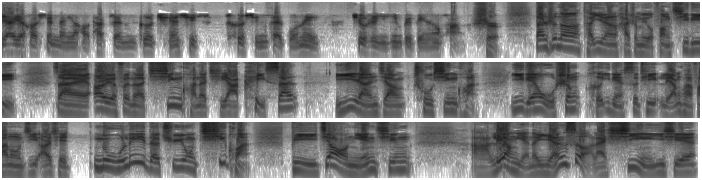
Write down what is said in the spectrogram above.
亚也好，现代也好，它整个全系车型在国内就是已经被边缘化了。是，但是呢，它依然还是没有放弃的。在二月份呢，新款的起亚 K 三依然将出新款1.5升和 1.4T 两款发动机，而且努力的去用七款比较年轻、啊亮眼的颜色来吸引一些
